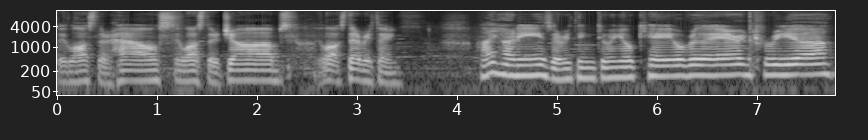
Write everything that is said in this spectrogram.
They lost their house, they lost their jobs, they lost everything. Hi honey, is everything doing okay over there in Korea?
